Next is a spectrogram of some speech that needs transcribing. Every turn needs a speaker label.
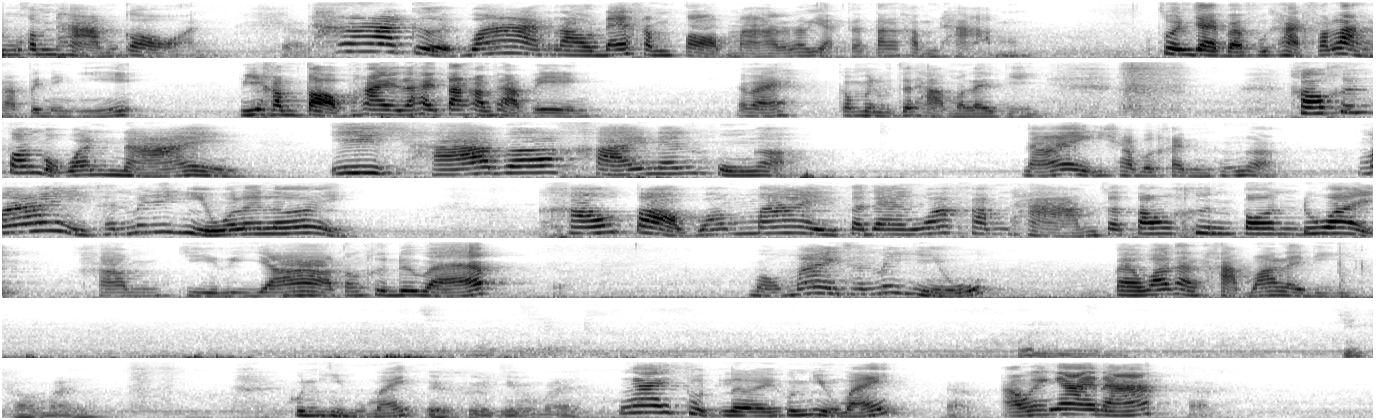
Speaker 1: ดูคำถามก่อน
Speaker 2: ครับ
Speaker 1: ถ้าเกิดว่าเราได้คำตอบมาแล้วเราอยากจะตั้งคำถาม ส่วนใหญ่แบบฝึกหัดฝรั่งอะเป็นอย่างนี้ มีคำตอบให้แล้วให้ตั้งคำถามเองใช่ไหมก็ไม่รู้จะถามอะไรดี เขาขึ้นต้นบอกว่า nein ich habe keinen Hunger nein ich habe keinen Hunger ไม่ ฉันไม่ได้หิวอะไรเลย เขาตอบว่าไม่ แสดงว่าคำถามจะต้องขึ้นต้นด้วย คำกริยาต้องขึ้นด้วย verb บอกไม่ฉันไม่หิว แปลว่าจะถามว่าอะไรดี
Speaker 2: ฉันไม่หิวคุณกินข้าวไหม
Speaker 1: คุณหิวไหม
Speaker 2: เออคุณหิวไหม
Speaker 1: ง่ายสุดเลยคุณหิวไหม
Speaker 2: ครับ
Speaker 1: เอาง่ายๆนะ
Speaker 2: ครับ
